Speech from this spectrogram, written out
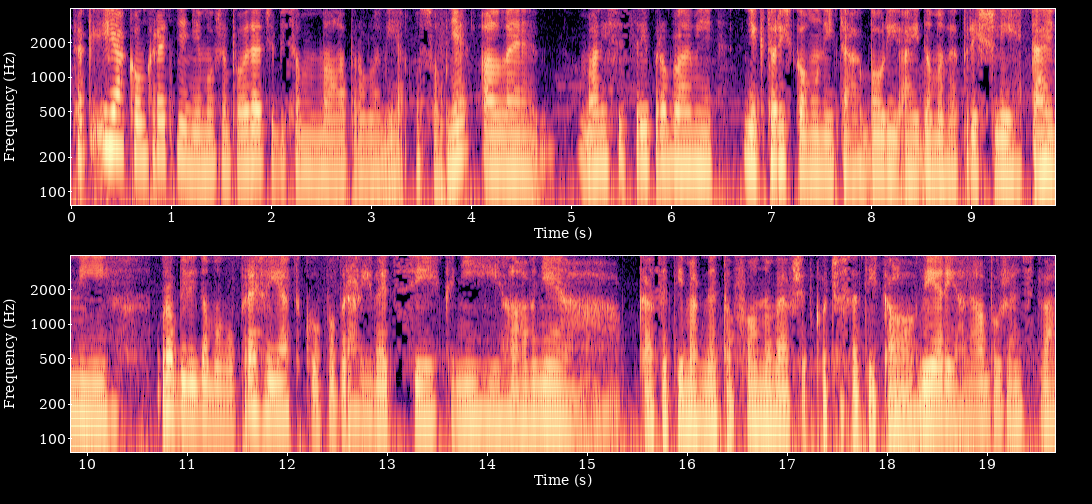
Tak ja konkrétne nemôžem povedať, že by som mala problémy ja osobne, ale mali sestry problémy. V niektorých komunitách boli aj domové prišli tajní, urobili domovú prehliadku, pobrali veci, knihy hlavne a kazety magnetofónové a všetko, čo sa týkalo viery a náboženstva.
